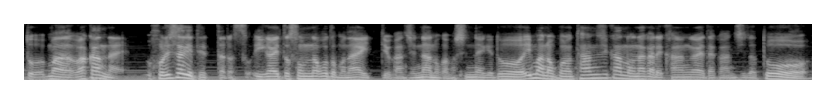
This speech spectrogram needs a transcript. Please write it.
と、まあ、わかんない。掘り下げていったらそ意外とそんなこともないっていう感じになるのかもしれないけど、今のこの短時間の中で考えた感じだと、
